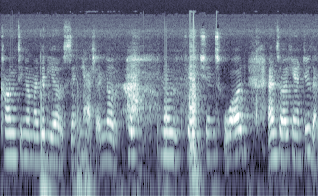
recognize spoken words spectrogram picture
commenting on my videos saying hashtag no, notification squad, and so I can't do them.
